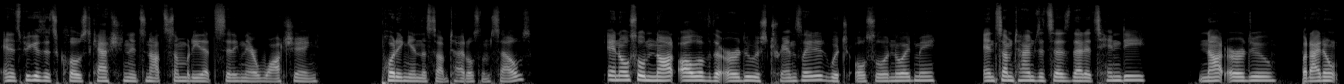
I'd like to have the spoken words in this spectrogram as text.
And it's because it's closed caption, it's not somebody that's sitting there watching putting in the subtitles themselves. And also not all of the Urdu is translated, which also annoyed me. And sometimes it says that it's Hindi not Urdu, but I don't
